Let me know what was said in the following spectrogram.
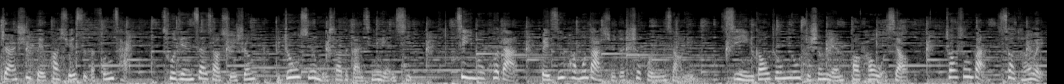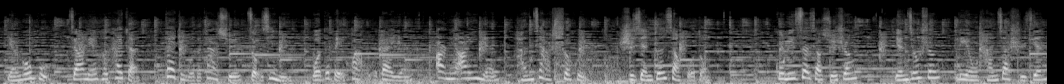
展示北化学子的风采，促进在校学生与中学母校的感情联系，进一步扩大北京化工大学的社会影响力，吸引高中优质生源报考我校。招生办、校团委、研工部将联合开展“带着我的大学走进你，我的北化我代言”二零二一年寒假社会实践专项活动，鼓励在校学生、研究生利用寒假时间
